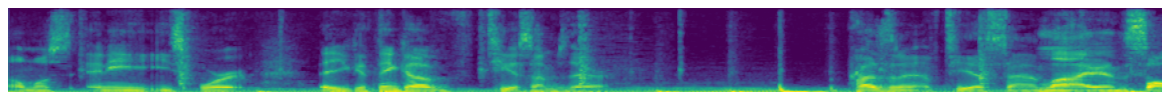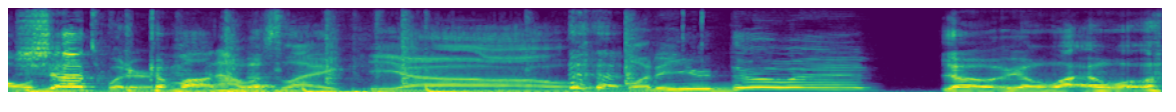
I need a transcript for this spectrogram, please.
almost any esport that you can think of, TSM's there. President of TSM Lions. followed me on Twitter. come on, And I was like, yo, what are you doing? Yo, yo, why? Uh, why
